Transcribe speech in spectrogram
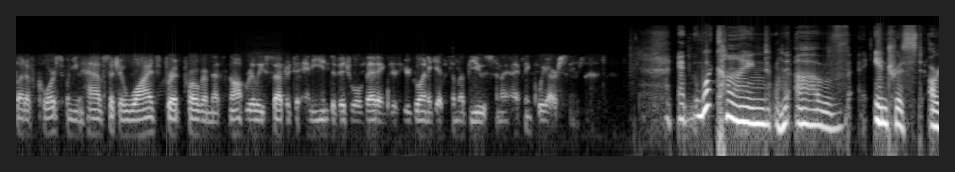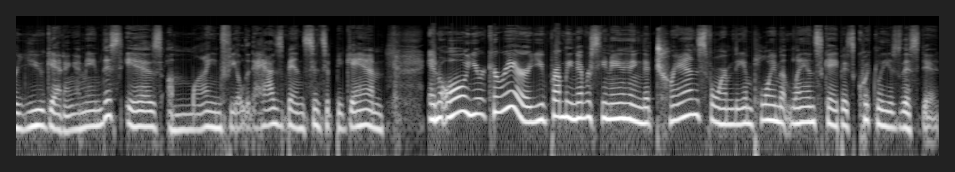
But of course, when you have such a widespread program that's not really subject to any individual vetting, you're going to get some abuse, and I, I think we are seeing that. And what kind of interest are you getting? I mean, this is a minefield. It has been since it began. In all your career, you've probably never seen anything that transformed the employment landscape as quickly as this did.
